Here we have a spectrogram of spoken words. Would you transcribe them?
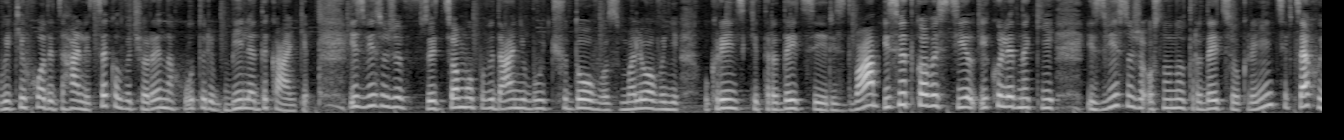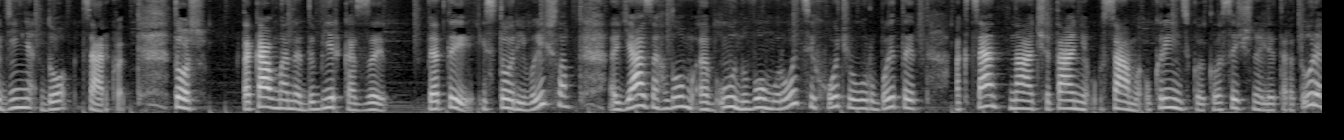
в який входить загальний цикл вечори на хуторі біля диканьки. І, звісно ж, в цьому оповіданні будуть чудово змальовані українські традиції Різдва, і святковий стіл, і колядники, і, звісно ж, основну традицію українців це ходіння до церкви. Тож, така в мене добірка з п'яти історій вийшла. Я загалом е, у новому році хочу робити акцент на читання саме української класичної літератури,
